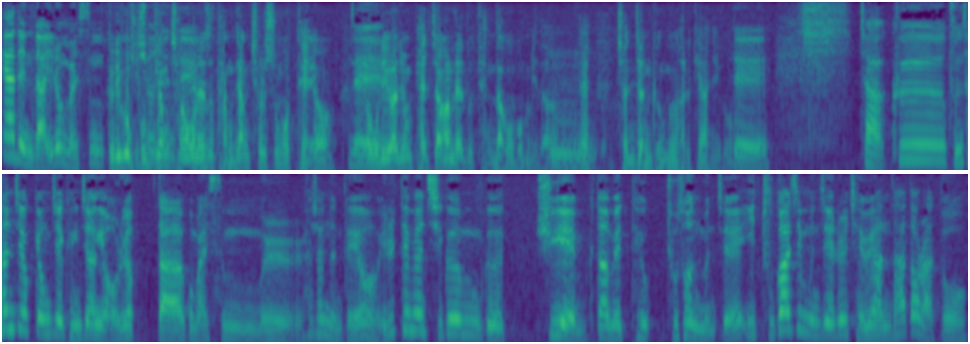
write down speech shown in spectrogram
해야 된다 이런 말씀 그리고 부평 차원에서 당장 철수 못 해요. 네. 그러니까 우리가 좀 배짱을 내도 된다고 봅니다. 음. 근데 전전긍긍할 게 아니고. 네. 자, 그 군산 지역 경제 굉장히 어렵다고 말씀을 하셨는데요. 이를테면 지금 그 GM, 그다음에 대, 조선 문제 이 두 가지 문제를 제외한다 하더라도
